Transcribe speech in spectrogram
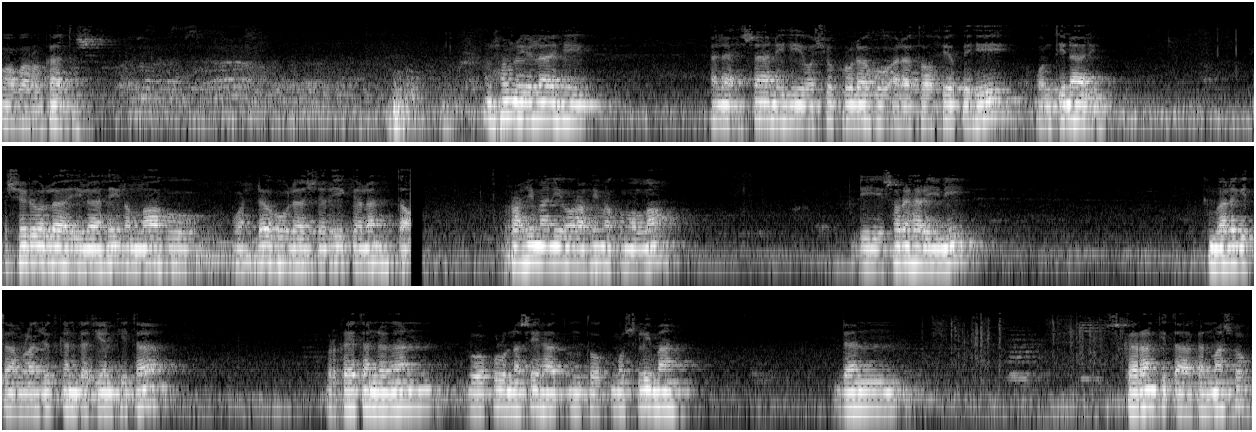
wabarakatuh. Alhamdulillahi لله على إحسانه syukru له على توفيقه وامتنانه أشهد Asyadu an la ilaha وحده لا شريك له rahimani wa rahimakumullah. Di sore hari ini kembali kita melanjutkan kajian kita berkaitan dengan 20 nasihat untuk muslimah. Dan sekarang kita akan masuk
